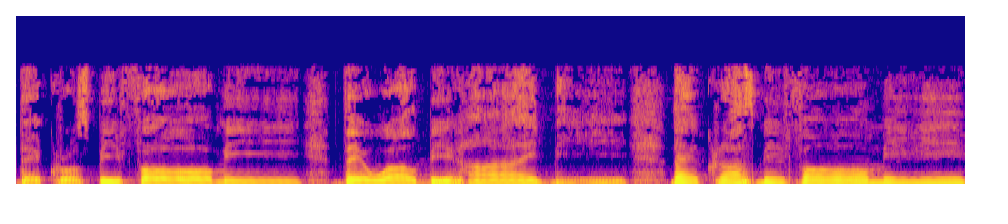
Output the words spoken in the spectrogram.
The cross before me, the world behind me. The cross before me,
